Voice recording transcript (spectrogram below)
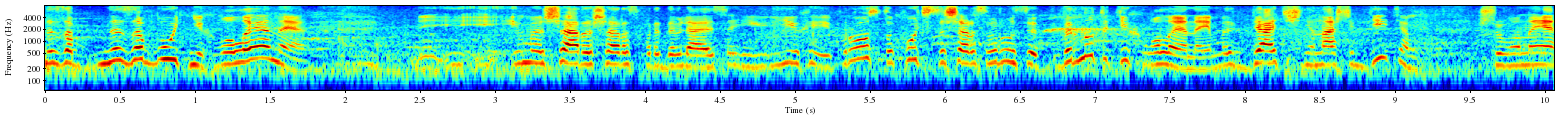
незаб- незабутні хвилини. І, ми ще раз, ще раз передивляємося їх, і просто хочеться ще раз вернутися, вернути ті хвилини. І ми вдячні нашим дітям, що вони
